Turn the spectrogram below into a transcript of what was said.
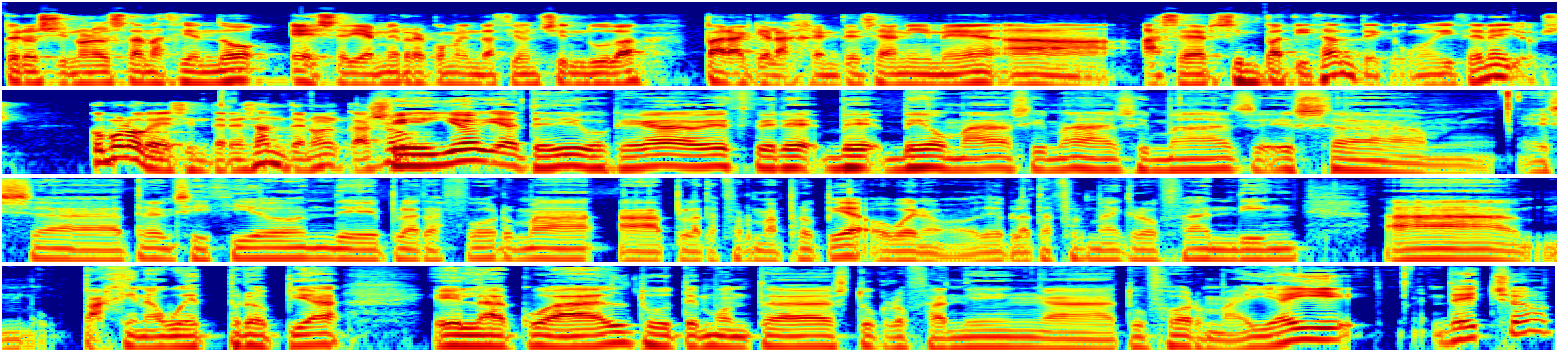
pero si no lo están haciendo, eh, sería mi recomendación sin duda para que la gente se anime a, a ser simpatizante, como dicen ellos. ¿Cómo lo ves? Interesante, ¿no? El caso. Sí, yo ya te digo que cada vez veo más y más y más esa, esa transición de plataforma a plataforma propia, o bueno, de plataforma de crowdfunding a página web propia, en la cual tú te montas tu crowdfunding a tu forma. Y ahí, de hecho,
